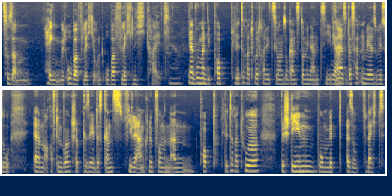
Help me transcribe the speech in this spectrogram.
zusammen hängen mit Oberfläche und Oberflächlichkeit. Ja, ja und wo man die Pop-Literaturtradition so ganz dominant sieht. Ja. Ne? Also das hatten wir sowieso ähm, auch auf dem Workshop gesehen, dass ganz viele Anknüpfungen an Pop-Literatur bestehen, womit also vielleicht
